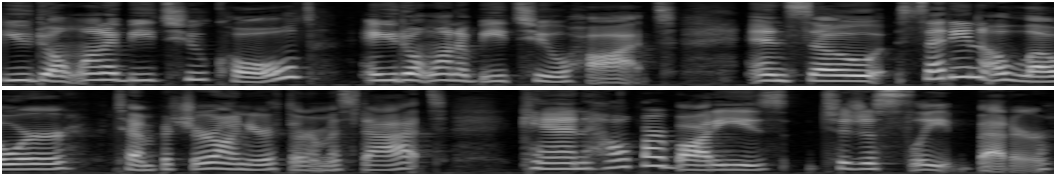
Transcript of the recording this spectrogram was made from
You don't want to be too cold and you don't want to be too hot. And so, setting a lower temperature on your thermostat can help our bodies to just sleep better.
